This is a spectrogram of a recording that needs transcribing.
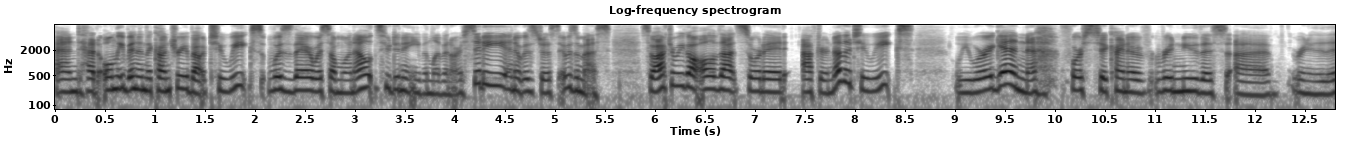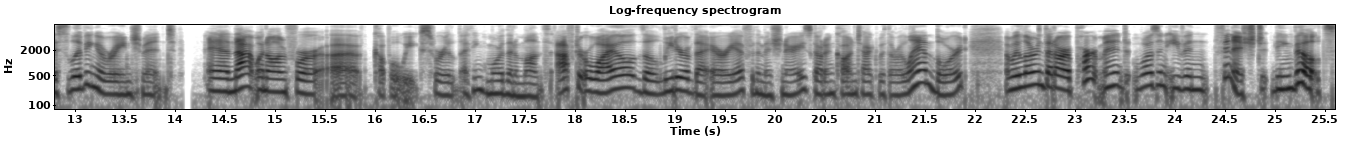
and had only been in the country about two weeks was there with someone else who didn't even live in our city, and it was just, it was a mess. So after we got all of that sorted, after another two weeks, we were again forced to kind of renew this uh, renew this living arrangement. And that went on for a couple weeks, for I think more than a month. After a while, the leader of that area for the missionaries got in contact with our landlord, and we learned that our apartment wasn't even finished being built.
